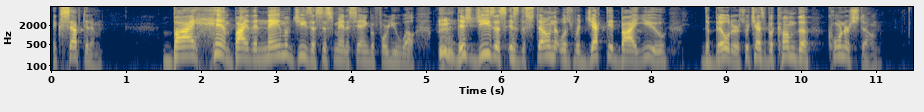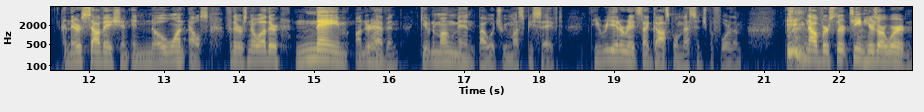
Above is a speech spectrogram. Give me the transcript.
accepted him. By him, by the name of Jesus, this man is standing before you well. this Jesus is the stone that was rejected by you, the builders, which has become the cornerstone. And there is salvation in no one else, for there is no other name under heaven given among men by which we must be saved. He reiterates that gospel message before them. now, verse 13, here's our word.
